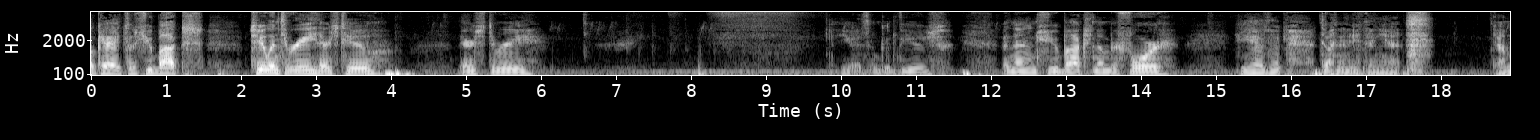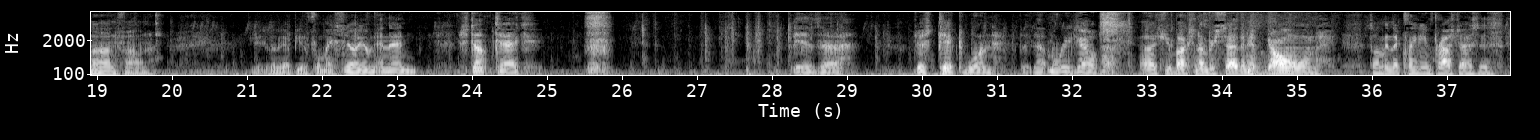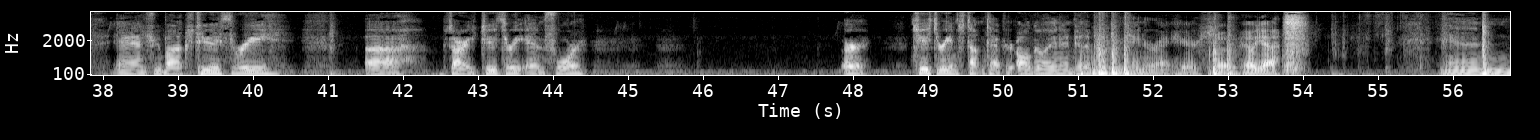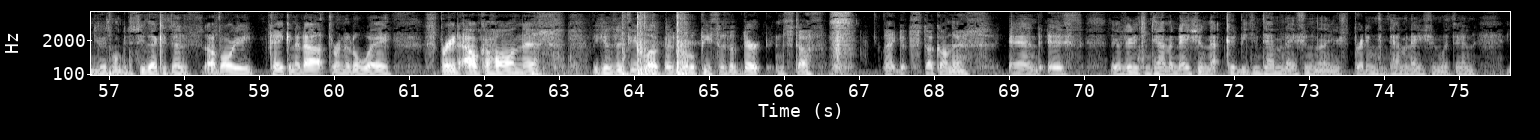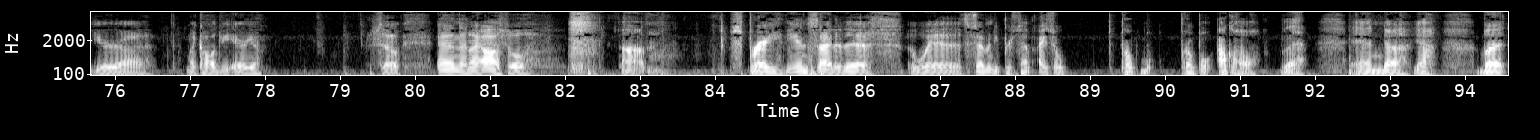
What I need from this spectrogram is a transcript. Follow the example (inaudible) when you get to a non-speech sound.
Okay, so shoebox two and three. There's two. There's three. You got some good views. And then shoebox number four. He hasn't (laughs) done anything yet. (laughs) Come on, phone. Look at that beautiful mycelium. And then StumpTEK is uh, just picked one, but got more to go. Uh, shoebox number seven is gone. So I'm in the cleaning processes. And shoebox two, three, uh, sorry, two, three, and four. Or two, three, and StumpTEK are all going into the big container right here. So, hell yeah. And guys won't get to see that because I've already taken it out, thrown it away, sprayed alcohol on this. Because if you look, there's little pieces of dirt and stuff that gets stuck on this. And if there's any contamination, that could be contamination. And then you're spreading contamination within your uh, mycology area. So, and then I also um, spray the inside of this with 70% isopropyl alcohol. Bleh. And uh, yeah, but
